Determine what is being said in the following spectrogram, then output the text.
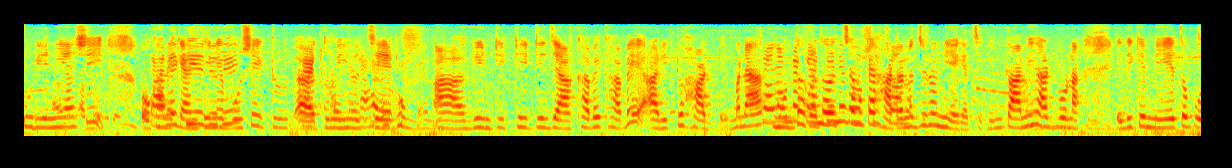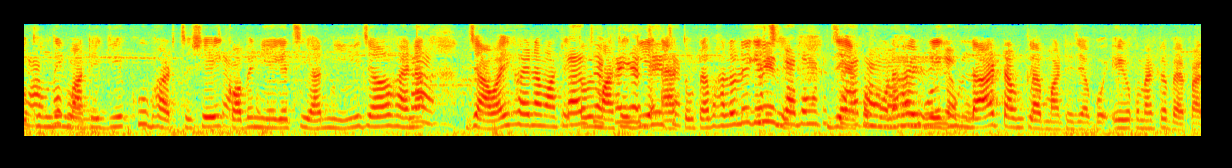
ঘুরিয়ে নিয়ে আসি। ওখানে ক্যান্টিনে বসে একটু তুমি হচ্ছে। গ্রিন টি টিটি যা খাবে খাবে আর একটু হাঁটবে। মানে মোদ্দা কথা হচ্ছে আমাকে হাঁটানোর জন্য নিয়ে গেছে কিন্তু আমি হাঁটবো না। এদিকে মেয়ে তো প্রথম দিন মাঠে গিয়ে খুব হাঁটছে সেই কবে নিয়ে গেছি আর নিয়ে যাওয়া হয় না। হ্যাঁ। যাওয়াই হয় না মাঠে। তবে মাঠে গিয়ে এতটা ভালো লেগেছে যে এখন মনে হয়। রেগুলার টাউন ক্লাব মাঠে যাব। এরকম একটা ব্যাপার।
